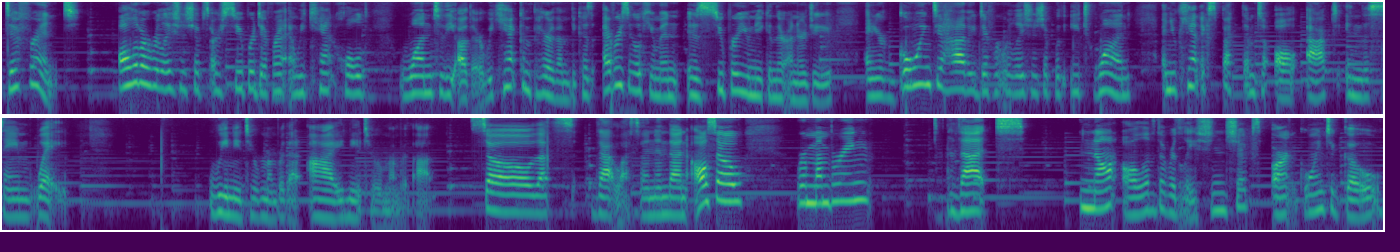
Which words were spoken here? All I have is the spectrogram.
different. All of our relationships are super different and we can't hold one to the other. We can't compare them because every single human is super unique in their energy and you're going to have a different relationship with each one and you can't expect them to all act in the same way we need to remember that. I need to remember that. So that's that lesson. And then also remembering that not all of the relationships aren't going to go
